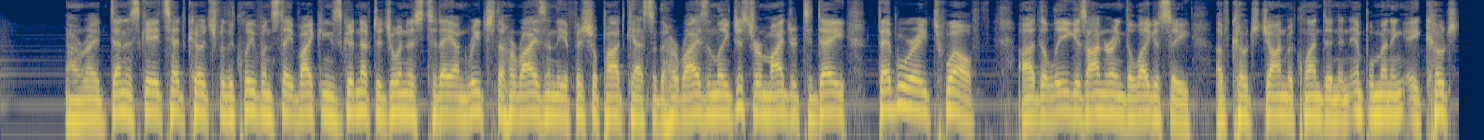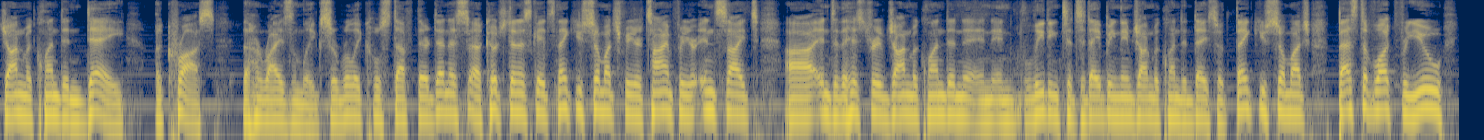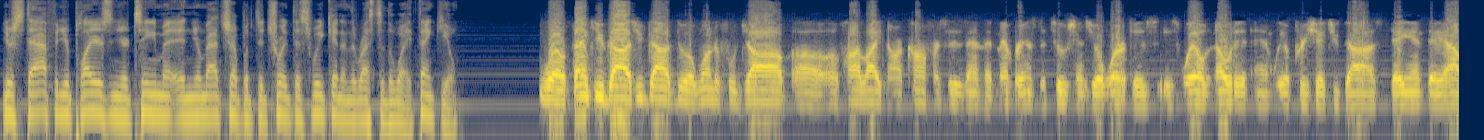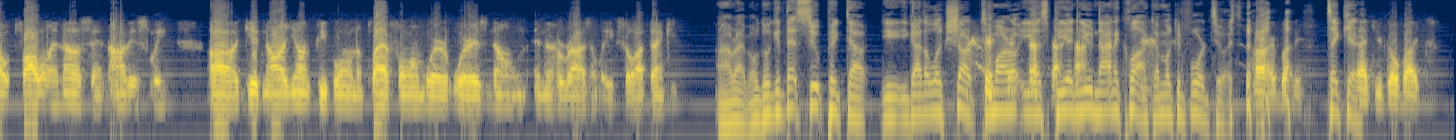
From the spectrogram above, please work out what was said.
All right. Dennis Gates, head coach for the Cleveland State Vikings, good enough to join us today on Reach the Horizon, the official podcast of the Horizon League. Just a reminder today, February 12th, uh, the league is honoring the legacy of Coach John McClendon and implementing a Coach John McClendon Day across the Horizon League. So really cool stuff there, Dennis. Uh, Coach Dennis Gates, thank you so much for your time, for your insight uh, into the history of John McClendon and, and, leading to today being named John McClendon Day. So thank you so much. Best of luck for you, your staff, and your players and your team in your matchup with Detroit this weekend and the rest of the way. Thank you. Well, thank you guys. You guys do a wonderful job uh, of highlighting our conferences and the member institutions. Your work is is well noted, and we appreciate you guys day in day out following us, and obviously uh, getting our young people on a platform where, where it's known in the Horizon League. So I thank you. All right, well, go get that suit picked out. You, you got to look sharp tomorrow, ESPNU, 9 o'clock. I'm looking forward to it. All right, buddy. Take care. Thank you. Go Vikes.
